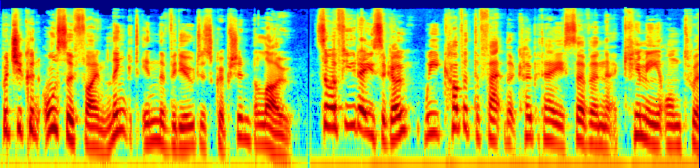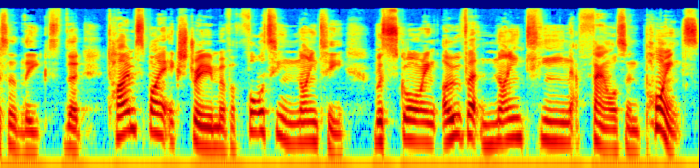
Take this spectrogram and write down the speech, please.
which you can also find linked in the video description below. So a few days ago, we covered the fact that Kopite7 Kimi on Twitter leaked that Time Spy Extreme of a 4090 was scoring over 19,000 points.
